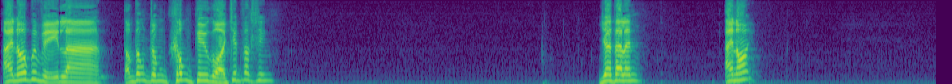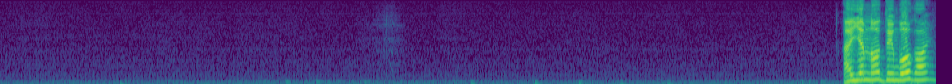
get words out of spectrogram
Ai nói quý vị là Tổng thống Trump không kêu gọi chích vaccine? Giơ tay lên. Ai nói? Ai dám nói tuyên bố coi?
